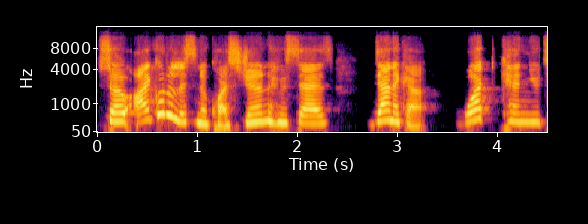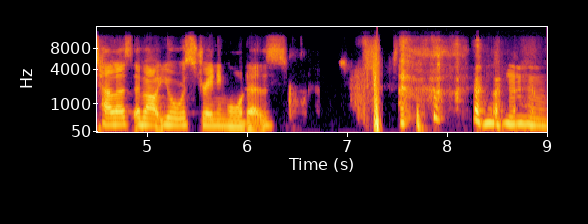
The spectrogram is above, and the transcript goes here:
So I got a listener question who says, Danica, what can you tell us about your restraining orders?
